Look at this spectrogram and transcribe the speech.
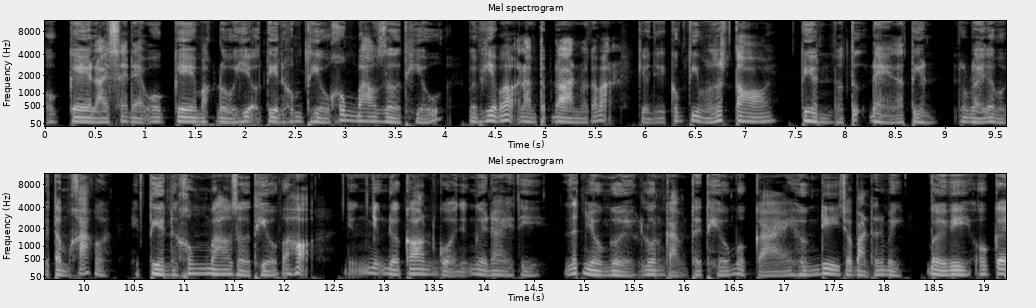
Ok, lái xe đẹp, ok, mặc đồ hiệu, tiền không thiếu, không bao giờ thiếu. Bởi vì khi các bạn làm tập đoàn và các bạn, kiểu những công ty mà rất to ấy, tiền nó tự đẻ ra tiền. Lúc đấy là một cái tầm khác rồi. Thì tiền không bao giờ thiếu. Và họ, những những đứa con của những người này thì rất nhiều người luôn cảm thấy thiếu một cái hướng đi cho bản thân mình. Bởi vì ok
